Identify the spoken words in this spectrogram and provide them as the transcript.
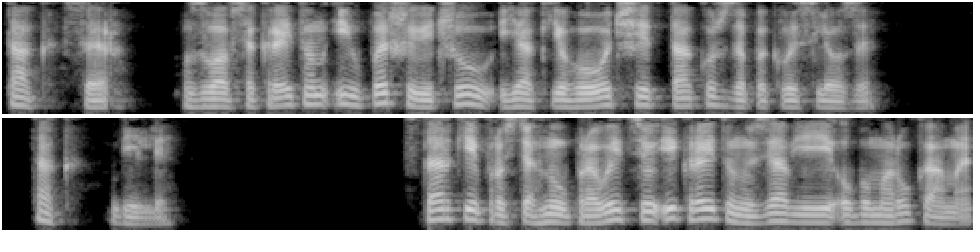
Так, сер, озвався Крейтон і вперше відчув, як його очі також запекли сльози. Так, Біллі. Старкі простягнув правицю, і Крейтон узяв її обома руками.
